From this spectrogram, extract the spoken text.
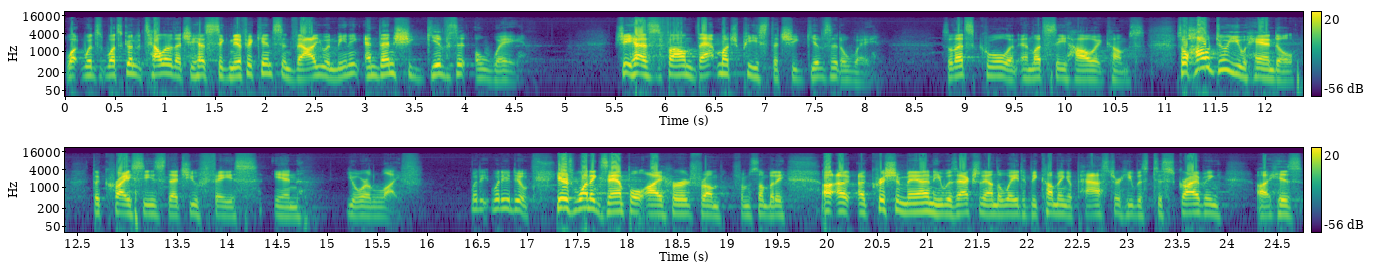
What, what's, what's going to tell her that she has significance and value and meaning, and then she gives it away. She has found that much peace that she gives it away. So that's cool, and, and let's see how it comes. So, how do you handle the crises that you face in your life? What do, you, what do you do? Here's one example I heard from, from somebody. Uh, a, a, Christian man, he was actually on the way to becoming a pastor. He was describing uh, his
